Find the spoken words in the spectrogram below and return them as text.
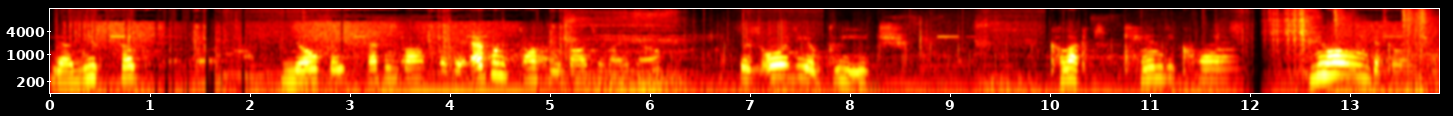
yeah, new sub no phase 7 box. Okay, everyone's talking about it right now. There's already a breach. Collect candy corn. New Halloween decoration.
